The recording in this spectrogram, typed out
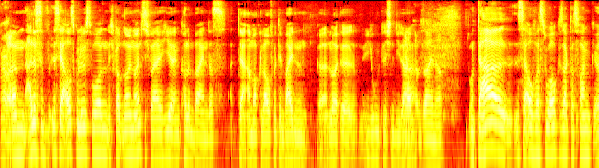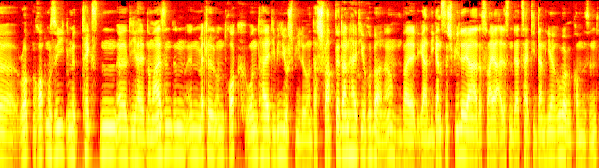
Ja. Ähm, alles ist ja ausgelöst worden. Ich glaube 99 war ja hier in Columbine das der Amoklauf mit den beiden äh, äh, Jugendlichen, die da. Ja, kann sein, ja und da ist ja auch, was du auch gesagt hast, Frank, äh, Rock, Rockmusik mit Texten, äh, die halt normal sind in, in Metal und Rock und halt die Videospiele. Und das schwappte dann halt hier rüber, ne? Weil ja die ganzen Spiele, ja, das war ja alles in der Zeit, die dann hier rübergekommen sind.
